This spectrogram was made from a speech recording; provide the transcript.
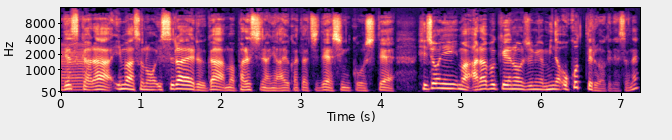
ー、ですから、今そのイスラエルが、まあ、パレスチナにああいう形で侵攻して、非常に今アラブ系の住民がみんな怒ってるわけですよね。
